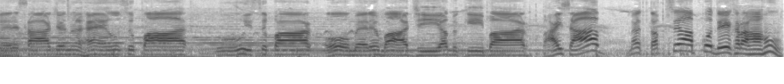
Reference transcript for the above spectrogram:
मेरे साजन है। उस पार, तू इस पार। ओ मेरे माझी अब की बार। भाई साहब, मैं तब से आपको देख रहा हूँ।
